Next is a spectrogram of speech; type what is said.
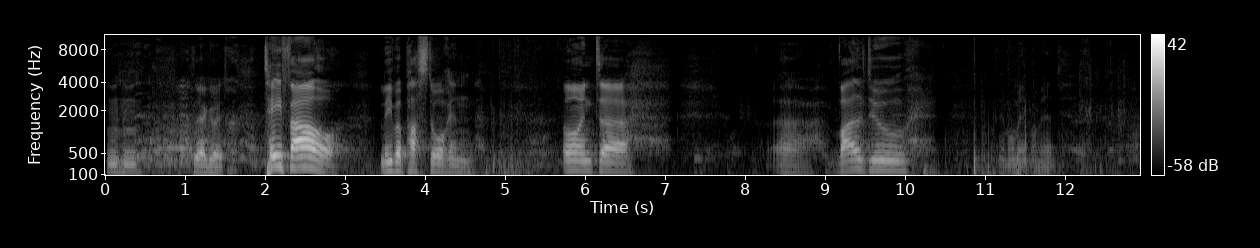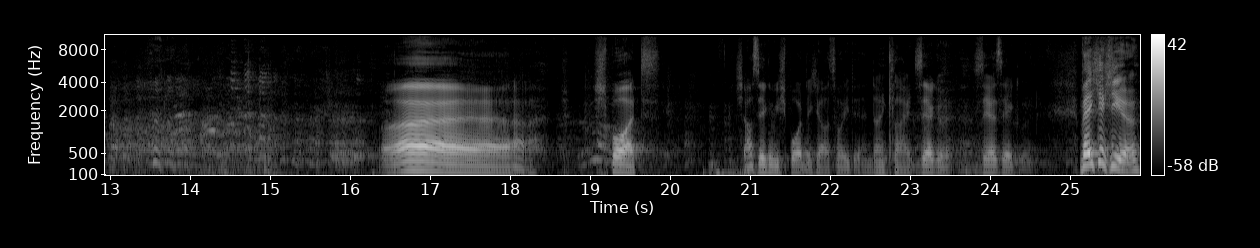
Mhm. Sehr gut. TV, liebe Pastorin. Und äh, äh, weil du, Moment, Moment. Äh, Sport. Schaust irgendwie sportlich aus heute in dein Kleid. Sehr gut, sehr, sehr gut. Welche hier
